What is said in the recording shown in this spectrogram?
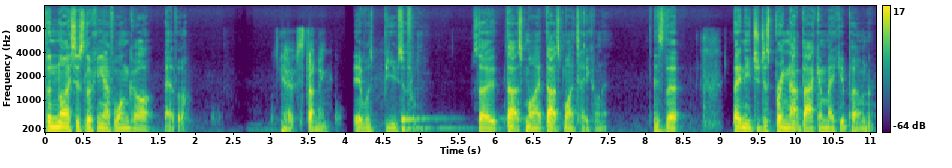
the nicest looking F1 car ever. Yeah, it's stunning. It was beautiful. So that's my that's my take on it. Is that they need to just bring that back and make it permanent.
